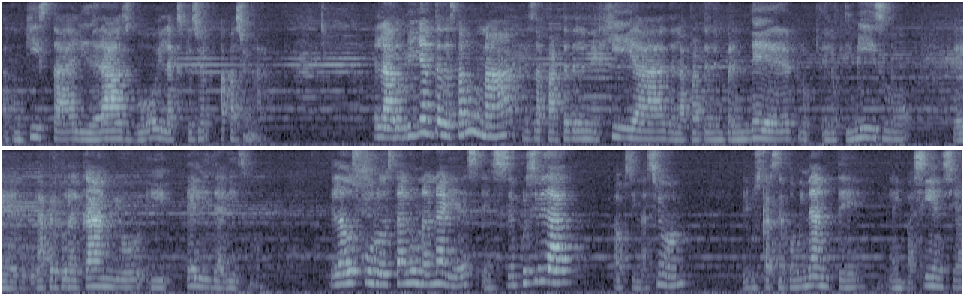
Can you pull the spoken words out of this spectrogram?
la conquista, el liderazgo y la expresión apasionada. El lado brillante de esta luna es la parte de la energía, de la parte de emprender, el optimismo, la apertura al cambio y el idealismo. El lado oscuro de esta luna en Aries es impulsividad, obstinación, el buscar ser dominante, la impaciencia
